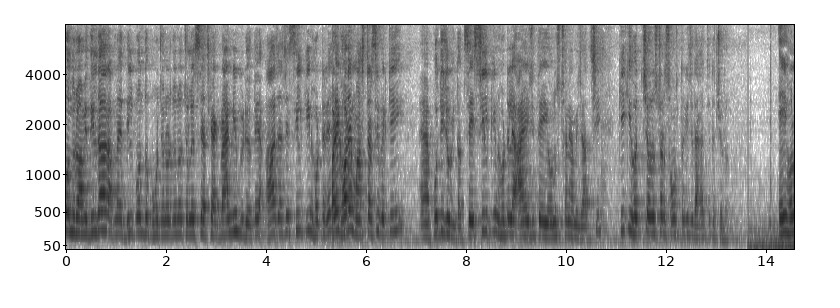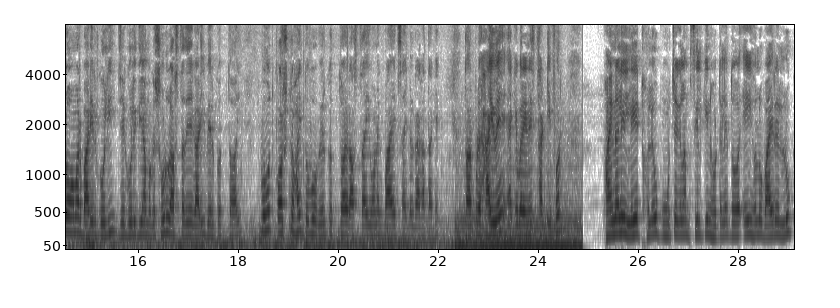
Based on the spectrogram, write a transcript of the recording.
বন্ধুরা, আমি দিলদার। আপনার দিল পর্যন্ত পৌঁছানোর জন্য চলে এসেছি আজকে এক ব্র্যান্ড নিউ ভিডিওতে আজ আছে সিল্কিন হোটেলে। ঘরে ঘরে মাস্টারশিপ একটি প্রতিযোগিতা। সেই সিল্কিন হোটেলে আয়োজিত এই অনুষ্ঠানে আমি যাচ্ছি। কি কি হচ্ছে অনুষ্ঠান, সমস্ত কিছু দেখাচ্ছি, তো চলুন। এই হলো আমার বাড়ির গলি, যে গলি দিয়ে আমাকে সরু রাস্তা দিয়ে গাড়ি বের করতে হয়। বহুত কষ্ট হয়, তবুও বের করতে হয়। রাস্তায় অনেক বাইক সাইকেল রাখা থাকে। তারপরে হাইওয়ে একেবারে NS thirty four finally late হলেও পৌঁছে গেলাম সিল্কিন হোটেলে। তো এই হলো বাইরের লুক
